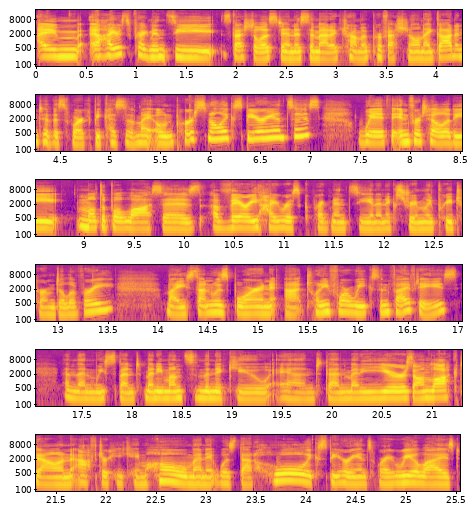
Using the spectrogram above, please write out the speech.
I'm a high risk pregnancy specialist and a somatic trauma professional, and I got into this work because of my own personal experiences with infertility, multiple losses, a very high risk pregnancy, and an extremely preterm delivery. My son was born at 24 weeks and five days, and then we spent many months in the NICU and then many years on lockdown after he came home. And it was that whole experience where I realized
